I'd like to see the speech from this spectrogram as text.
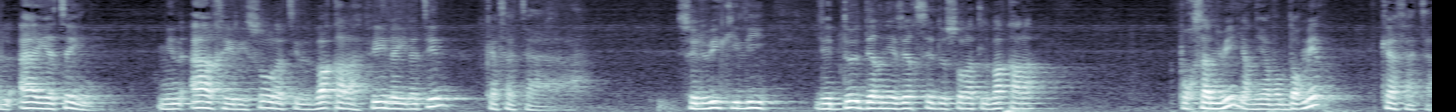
الآيتين من آخر سورة البقرة في ليلة كفتاه Celui qui lit les deux derniers versets de Surat al-Baqarah pour sa nuit, yani avant de dormir, kafata.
